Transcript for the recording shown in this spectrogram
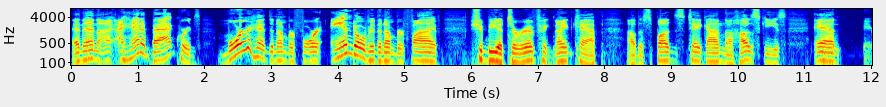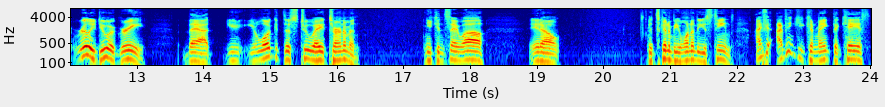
And then I, I had it backwards. Moorhead the number four, Andover the number five, should be a terrific nightcap. Uh, the Spuds take on the Huskies. And I really do agree that you, you look at this 2A tournament, you can say, well, you know, it's going to be one of these teams. I, th- I think you can make the case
